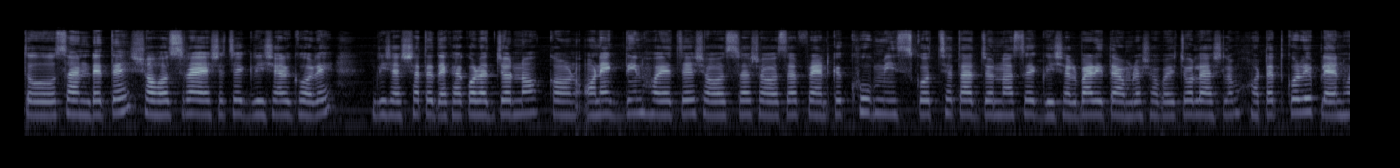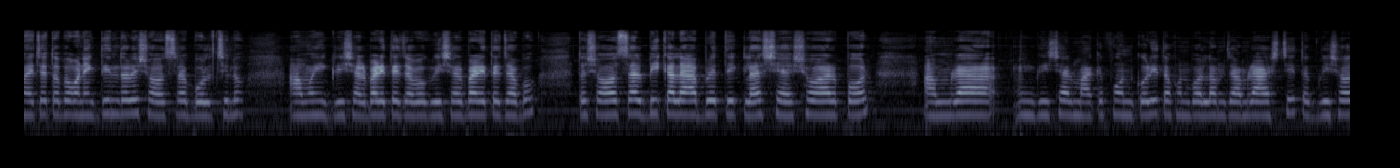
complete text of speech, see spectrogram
তো সানডেতে সহস্রা এসেছে গ্রিসার ঘরে। গ্রিসার সাথে দেখা করার জন্য, কারণ অনেক দিন হয়েছে সহস্রা সহস্রার ফ্রেন্ডকে খুব মিস করছে, তার জন্য আজকে গ্রিসার বাড়িতে আমরা সবাই চলে আসলাম। হঠাৎ করে প্ল্যান হয়েছে, তবে অনেক দিন ধরে সহস্রা বলছিল, আমি গ্রিসার বাড়িতে যাব গ্রিসার বাড়িতে যাব। তো সহস্রার বিকালে আবৃত্তি ক্লাস শেষ হওয়ার পর আমরা গ্রীষার মাকে ফোন করি তখন বললাম যে আমরা আসছি। তো গ্রীষাও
